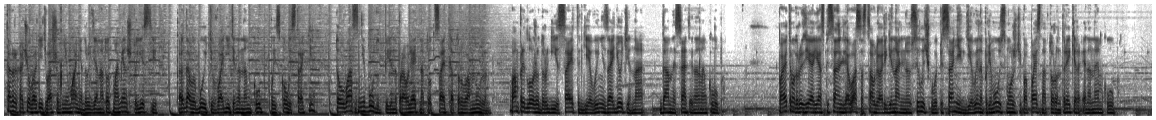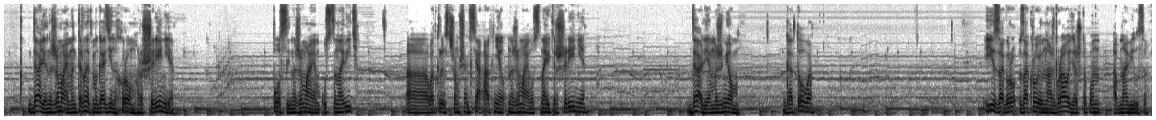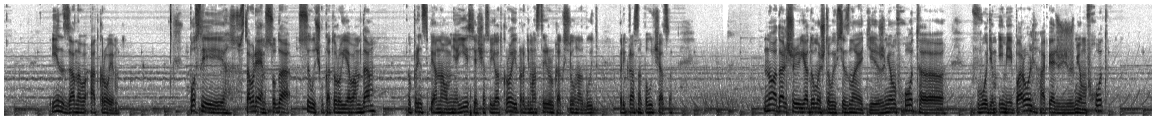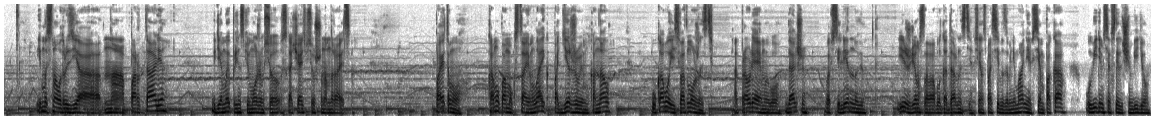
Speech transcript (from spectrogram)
Также хочу обратить ваше внимание, друзья, на тот момент, что если, когда вы будете вводить NNM Club в поисковой строке, то вас не будут перенаправлять на тот сайт, который вам нужен. Вам предложат другие сайты, где вы не зайдете на данный сайт NNM Club. Поэтому, друзья, я специально для вас оставлю оригинальную ссылочку в описании, где вы напрямую сможете попасть на торрент-трекер NNM Club. Далее нажимаем интернет-магазин Chrome расширение. После нажимаем установить. А, в открывшемся окне нажимаем установить расширение. Далее мы жмем готово. И закроем наш браузер, чтобы он обновился. И заново откроем. После вставляем сюда ссылочку, которую я вам дам. В принципе, она у меня есть. Я сейчас ее открою и продемонстрирую, как все у нас будет прекрасно получаться. Ну а дальше, я думаю, что вы все знаете. Жмем вход, э, вводим имя и пароль. Опять же, жмем вход. И мы снова, друзья, на портале где мы, в принципе, можем все скачать, все, что нам нравится. Поэтому, кому помог, ставим лайк, поддерживаем канал. У кого есть возможность, отправляем его дальше, во Вселенную, и ждем слова благодарности. Всем спасибо за внимание, всем пока, увидимся в следующем видео.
